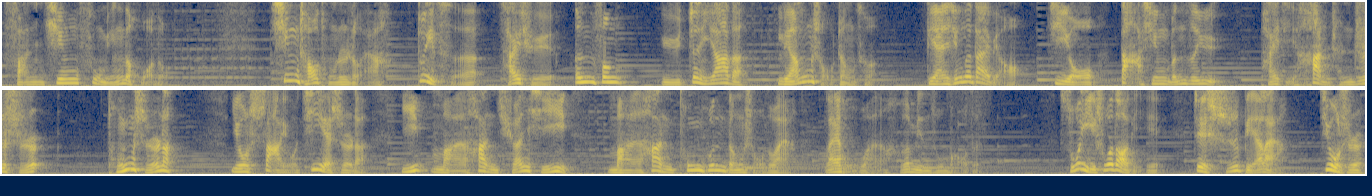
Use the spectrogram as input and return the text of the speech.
反清复明的活动。清朝统治者呀，对此采取恩封与镇压的两手政策。典型的代表既有大兴文字狱，排挤汉臣之实，同时呢，又煞有介事的以满汉全席。满汉通婚等手段啊，来缓和民族矛盾。所以说到底，这识别了呀，就是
